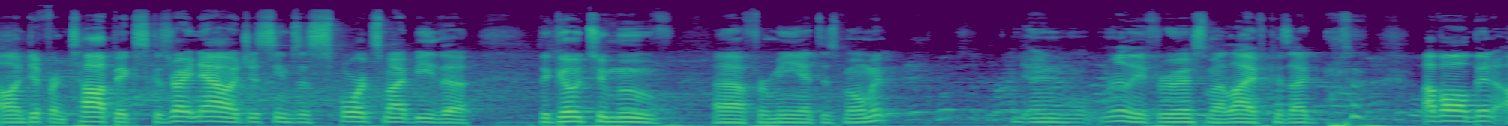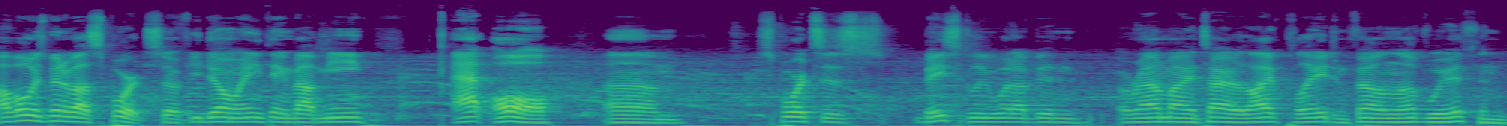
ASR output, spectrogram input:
on different topics because right now it just seems that sports might be the the go-to move uh, for me at this moment and really for the rest of my life because I I've all been I've always been about sports. So if you don't know anything about me at all, um, sports is basically what I've been around my entire life, played and fell in love with, and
